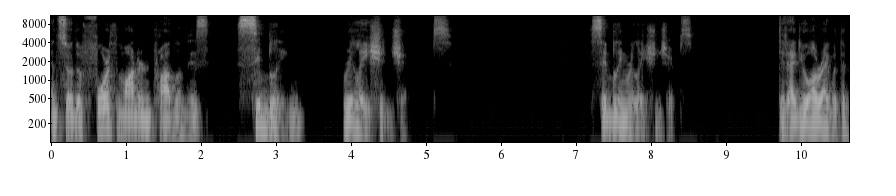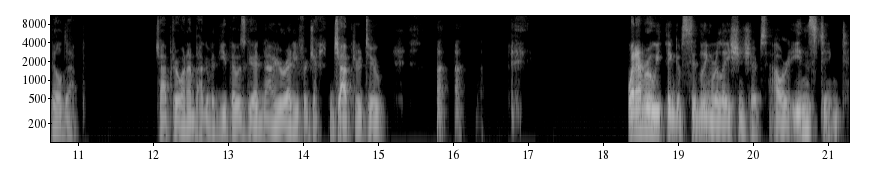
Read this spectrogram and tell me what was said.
And so the fourth modern problem is sibling relationships. Sibling relationships. Did I do all right with the build up? Chapter one on Bhagavad Gita was good. Now you're ready for chapter two. Whenever we think of sibling relationships, our instinct,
